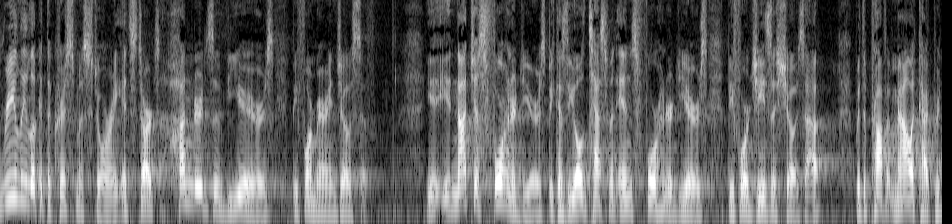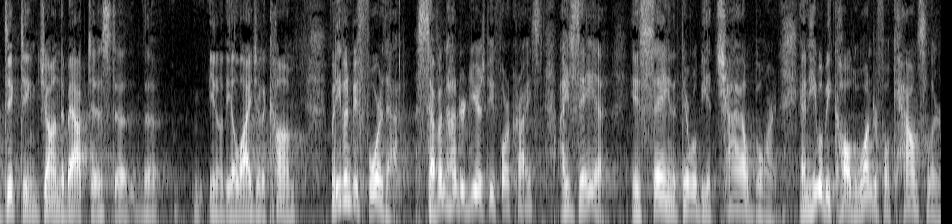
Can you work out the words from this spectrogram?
really look at the Christmas story, it starts hundreds of years before Mary and Joseph. Not just 400 years, because the Old Testament ends 400 years before Jesus shows up, with the prophet Malachi predicting John the Baptist, uh, the, you know, the Elijah to come. But even before that, 700 years before Christ, Isaiah is saying that there will be a child born, and he will be called Wonderful Counselor,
